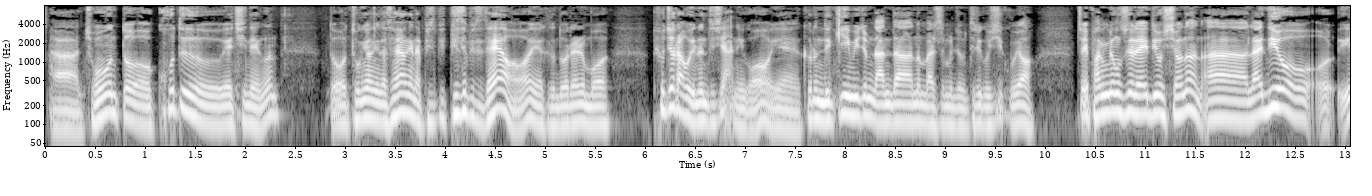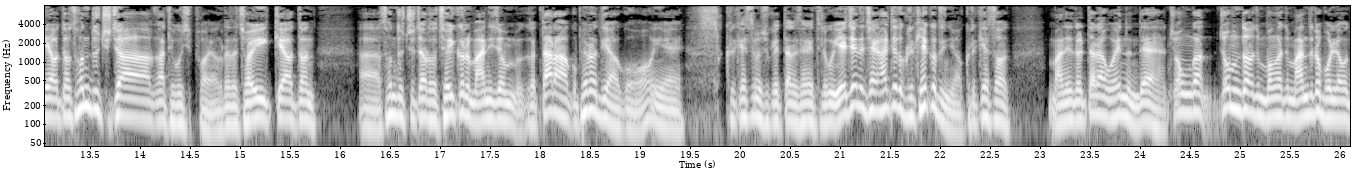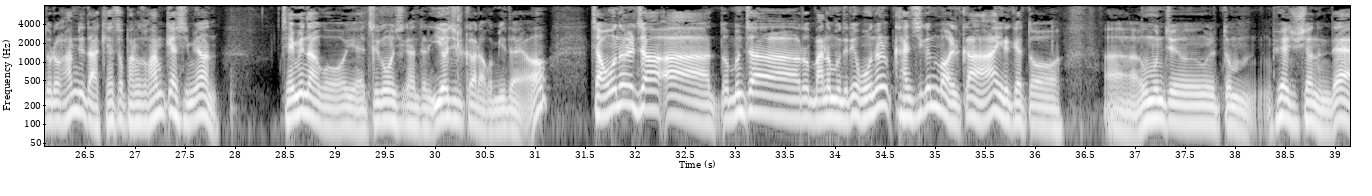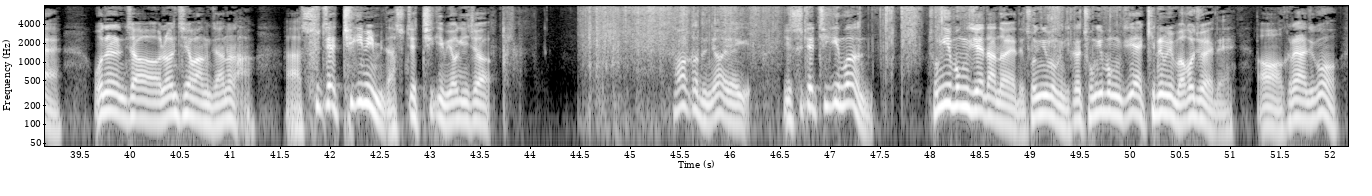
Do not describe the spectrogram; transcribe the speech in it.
아, 좋은 또 코드의 진행은 또 동양이나 서양이나 비슷, 비슷비슷해요. 예, 그 노래를 뭐 표절하고 이런 뜻이 아니고, 예, 그런 느낌이 좀 난다는 말씀을 좀 드리고 싶고요. 저희 박명수 라디오 쇼는, 아, 라디오의 어떤 선두 주자가 되고 싶어요. 그래서 저희께 어떤, 아, 선두 주자로서 저희 거를 많이 좀그 따라하고 패러디하고, 예, 그렇게 했으면 좋겠다는 생각이 들고, 예전에 제가 할 때도 그렇게 했거든요. 그렇게 해서 많이들 따라하고 했는데, 좀, 좀 뭔가 좀 만들어 보려고 노력합니다. 계속 방송 함께 하시면, 재미나고 예, 즐거운 시간들 이어질 거라고 믿어요. 자 오늘 저또 문자로 많은 분들이 오늘 간식은 뭘까 이렇게 또 아, 의문증을 좀 표해 주셨는데 오늘 저 런치의 왕자는 아, 아, 수제 튀김입니다. 수제 튀김 여기 저 사왔거든요. 여기 이 수제 튀김은 종이봉지에다 넣어야 돼. 종이봉지. 그 종이봉지에 기름을 먹어줘야 돼. 어 그래가지고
